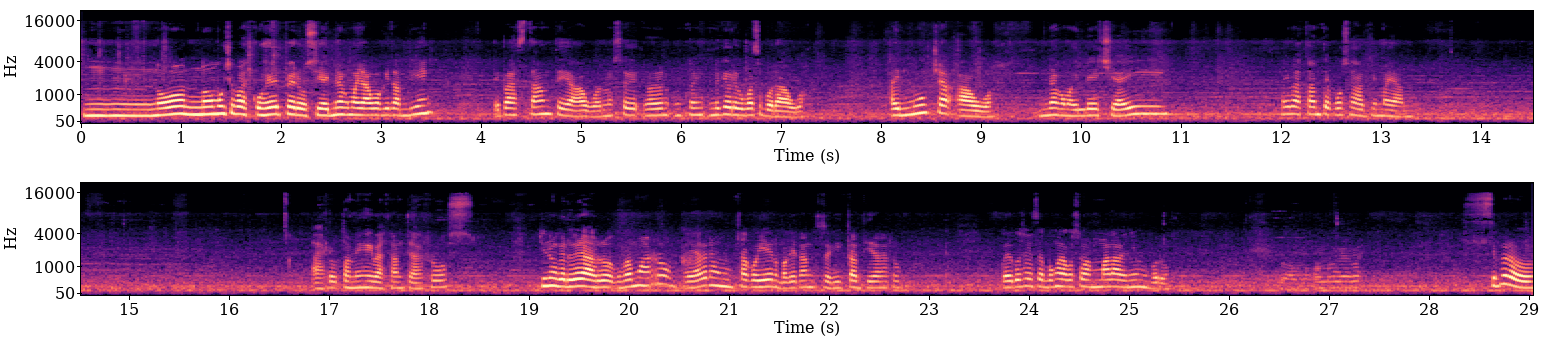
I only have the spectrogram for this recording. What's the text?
Mm, no, no mucho para escoger, pero sí, mira como hay agua aquí también. Hay bastante agua, no sé, no, no hay- que preocuparse por agua. Hay mucha agua. Mira como hay leche ahí. Hay bastante cosas aquí en Miami. Arroz también hay bastante arroz. Yo no quiero ver arroz, compramos arroz, voy a un saco lleno, ¿para qué tanto seguir cantidad de arroz? Cualquier cosa que se ponga la cosa más mala venimos, pero. Sí, pero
